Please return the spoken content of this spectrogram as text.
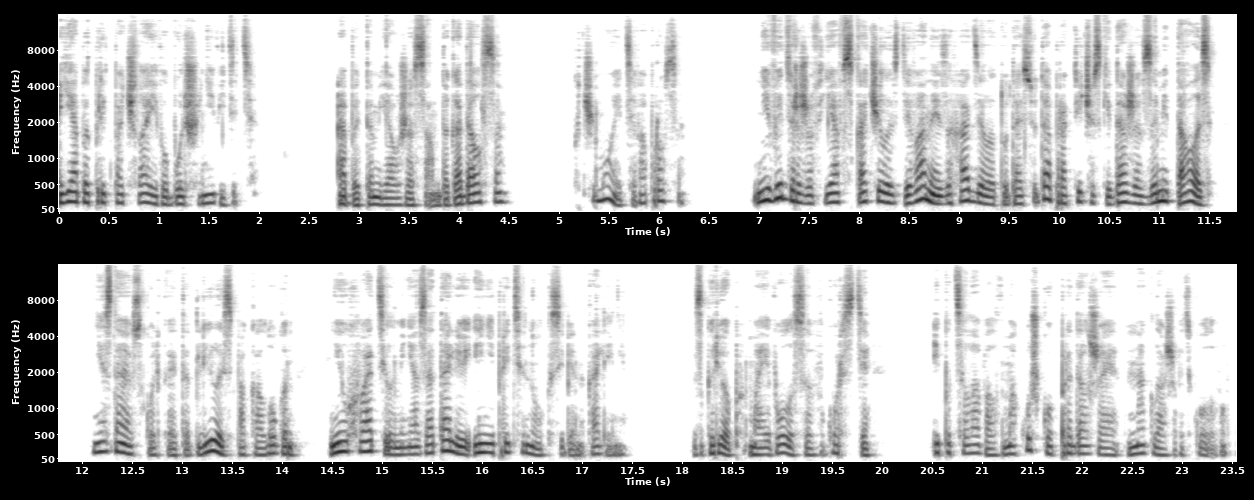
Я бы предпочла его больше не видеть. Об этом я уже сам догадался. К чему эти вопросы? Не выдержав, я вскочила с дивана и заходила туда-сюда, практически даже заметалась. Не знаю, сколько это длилось, пока Логан не ухватил меня за талию и не притянул к себе на колени. Сгреб мои волосы в горсти и поцеловал в макушку, продолжая наглаживать голову.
